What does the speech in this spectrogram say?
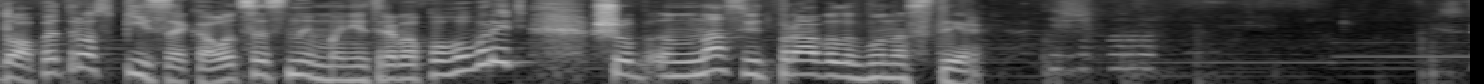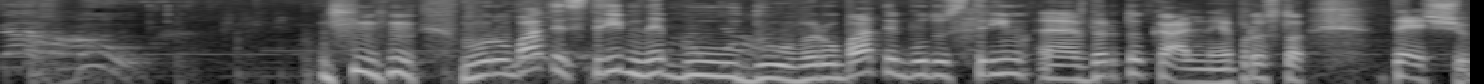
Да, Петро Спісака, оце з ним мені треба поговорити, щоб нас відправили в монастир. Вирубати стрім не буду. Вирубати буду стрім е, вертикальний. Я просто те, що.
